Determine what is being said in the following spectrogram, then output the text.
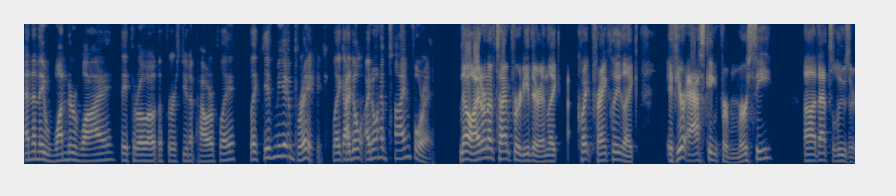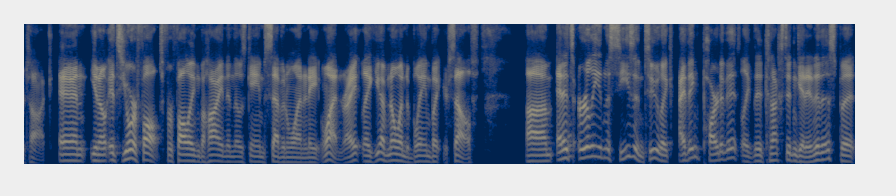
And then they wonder why they throw out the first unit power play. Like, give me a break. Like, I don't I don't have time for it. No, I don't have time for it either. And like, quite frankly, like if you're asking for mercy, uh, that's loser talk. And you know, it's your fault for falling behind in those games seven one and eight one, right? Like you have no one to blame but yourself. Um, and it's early in the season too. Like I think part of it, like the Canucks didn't get into this, but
